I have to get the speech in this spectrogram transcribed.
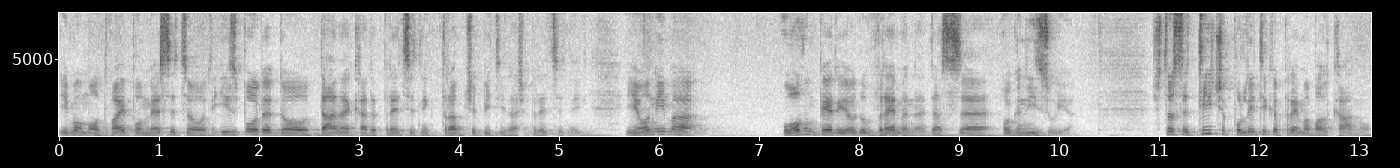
Imamo dva i pol mjeseca od izbora do dana kada predsjednik Trump će biti naš predsjednik. I on ima u ovom periodu vremena da se organizuje. Što se tiče politika prema Balkanu,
